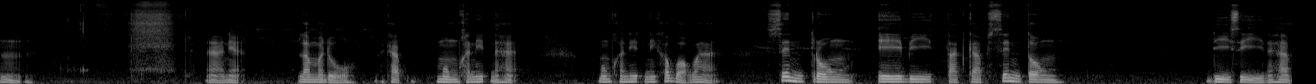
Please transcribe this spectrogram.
อืมอ่าเนี่ยเรามาดูนะครับ มุมคณิตนะฮะมุมคณิตนี้เขาบอกว่า เส้นตรง AB ตัดกับเส้นตรง DC นะครับ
